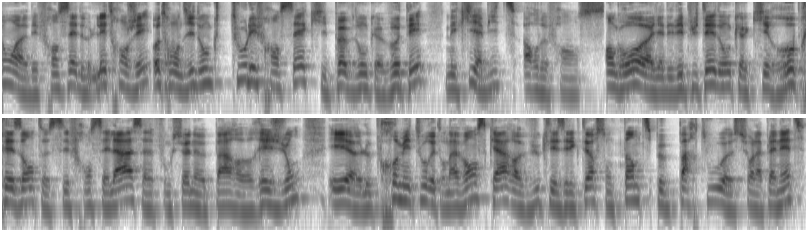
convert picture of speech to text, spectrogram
euh, des Français de l'étranger. Autrement dit donc tous les Français qui peuvent donc voter mais qui habitent hors de France. En gros, il y a des députés donc qui représentent ces Français-là, ça fonctionne par région et le premier tour est en avance car vu que les électeurs sont un petit peu partout sur la planète,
